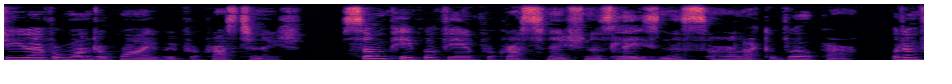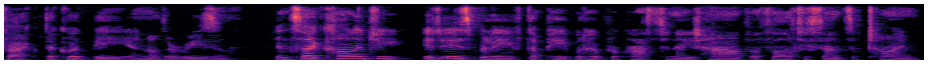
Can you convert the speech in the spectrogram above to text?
Do you ever wonder why we procrastinate? Some people view procrastination as laziness or a lack of willpower, but in fact, there could be another reason. In psychology, it is believed that people who procrastinate have a faulty sense of time.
